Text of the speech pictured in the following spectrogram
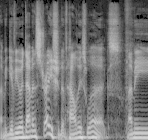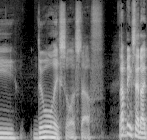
Let me give you a demonstration of how this works. Let me do all this sort of stuff. That being said, I,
